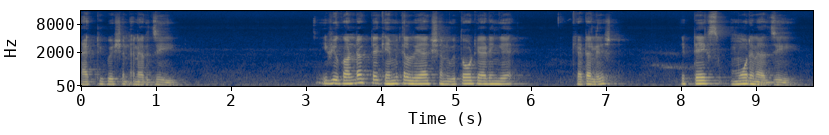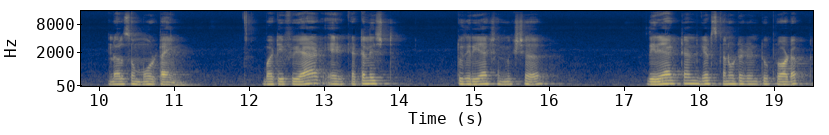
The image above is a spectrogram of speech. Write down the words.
activation energy. If you conduct a chemical reaction without adding a catalyst, it takes more energy and also more time. But if you add a catalyst to the reaction mixture, the reactant gets converted into product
